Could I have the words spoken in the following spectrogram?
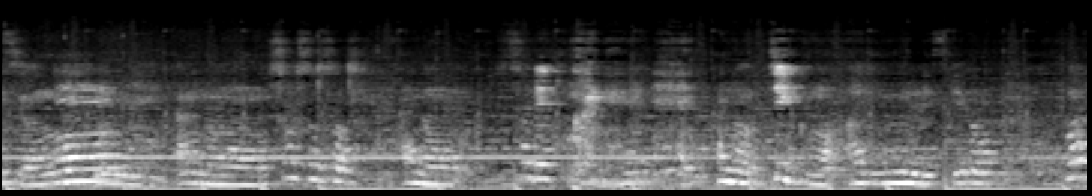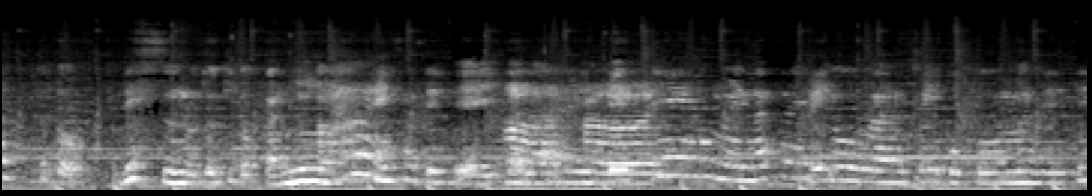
ですようね。ん。あのそうそうそう。あのそれとかね。あのチークもあるんですけど、まあちょっとレッスンの時とかにあ。はいさせていただいてて、はい。ごめんなさい。今日はちょっとここまでで、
